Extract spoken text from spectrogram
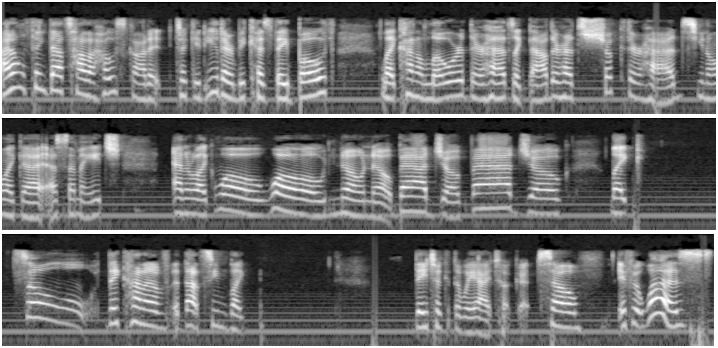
I don't think that's how the host got it took it either because they both like kind of lowered their heads, like bowed their heads, shook their heads, you know, like uh, a SMH, and they're like, whoa, whoa, no, no, bad joke, bad joke, like. So they kind of that seemed like they took it the way I took it. So if it was,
